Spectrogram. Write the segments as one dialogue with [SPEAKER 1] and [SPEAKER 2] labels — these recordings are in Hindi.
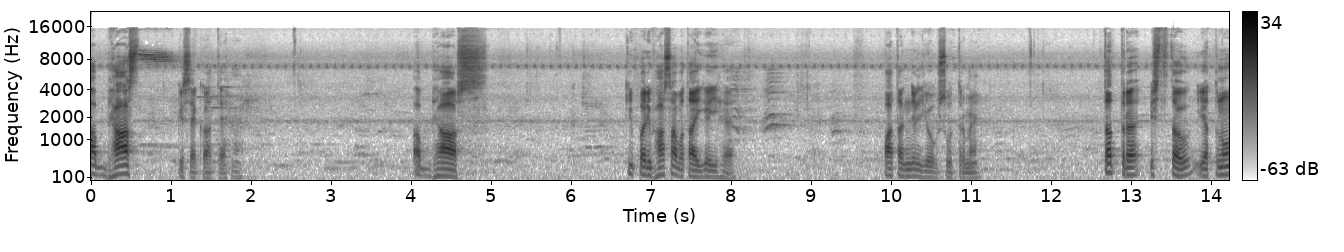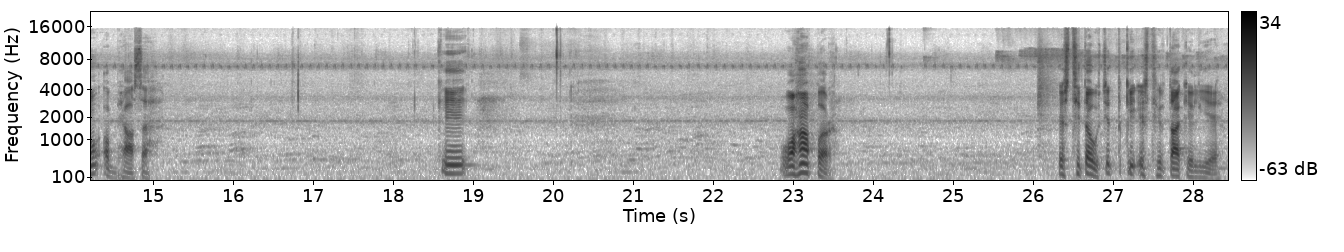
[SPEAKER 1] अभ्यास किसे कहते हैं? अभ्यास की परिभाषा बताई गई है पातंजल योग सूत्र में। तत्र स्थित यत्नो अभ्यास। है कि वहाँ पर स्थित चित्त की स्थिरता के लिए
